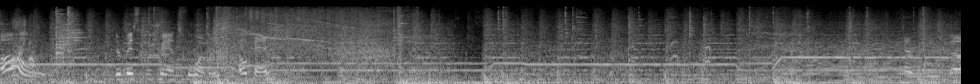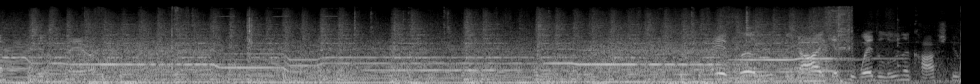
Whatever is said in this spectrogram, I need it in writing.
Oh! They're basically Transformers. Okay. And Loona just there. Hey, bro, the guy gets to wear the Loona costume.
